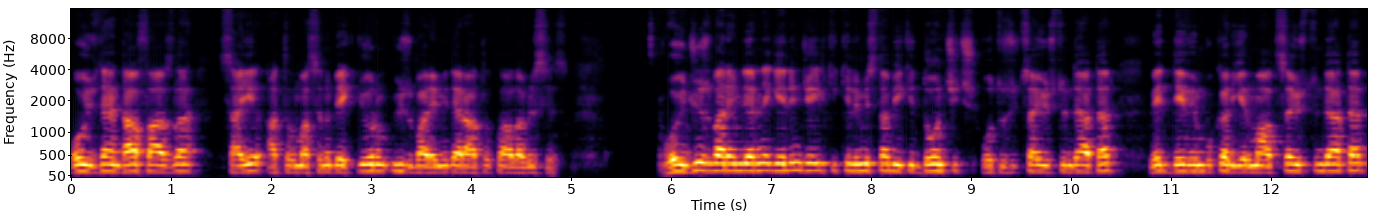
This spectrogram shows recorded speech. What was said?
o yüzden daha fazla sayı atılmasını bekliyorum. Üz baremi de rahatlıkla alabilirsiniz. Oyuncu yüz baremlerine gelince ilk ikilimiz tabii ki Doncic 33 sayı üstünde atar ve Devin Booker 26 sayı üstünde atar.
